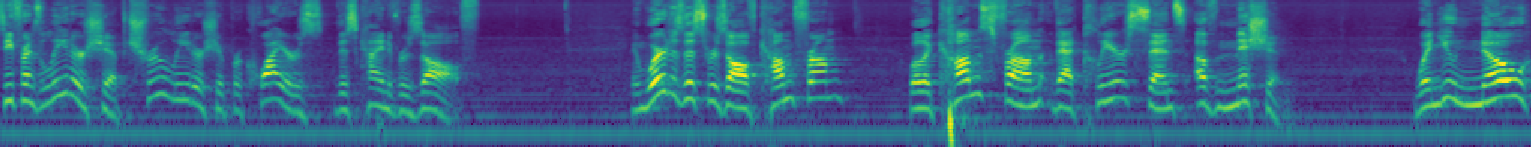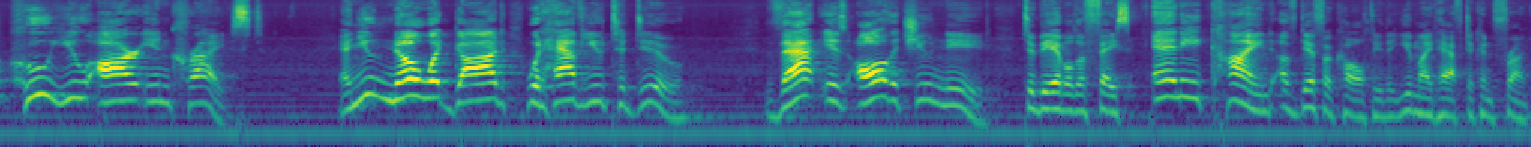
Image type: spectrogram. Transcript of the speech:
See, friends, leadership, true leadership, requires this kind of resolve. And where does this resolve come from? Well, it comes from that clear sense of mission. When you know who you are in Christ and you know what God would have you to do, that is all that you need to be able to face any kind of difficulty that you might have to confront.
